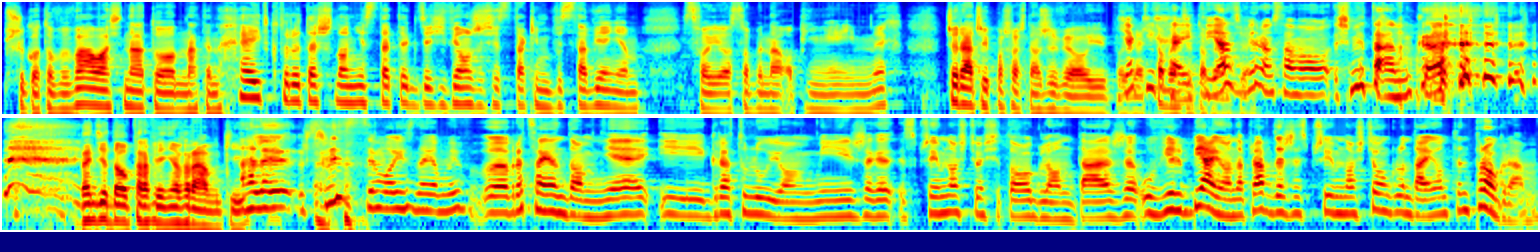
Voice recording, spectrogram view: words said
przygotowywałaś na to, na ten hejt, który też no niestety gdzieś wiąże się z takim wystawieniem swojej osoby na opinie innych? Czy raczej poszłaś na żywioł i powiedziałaś, Jaki to będzie, hejt? to Ja będzie? zbieram samą śmietankę, Będzie do oprawienia w ramki. ale wszyscy moi znajomi wracają do mnie i gratulują mi, że z przyjemnością się to ogląda, że uwielbiają, naprawdę, że z przyjemnością oglądają ten program.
